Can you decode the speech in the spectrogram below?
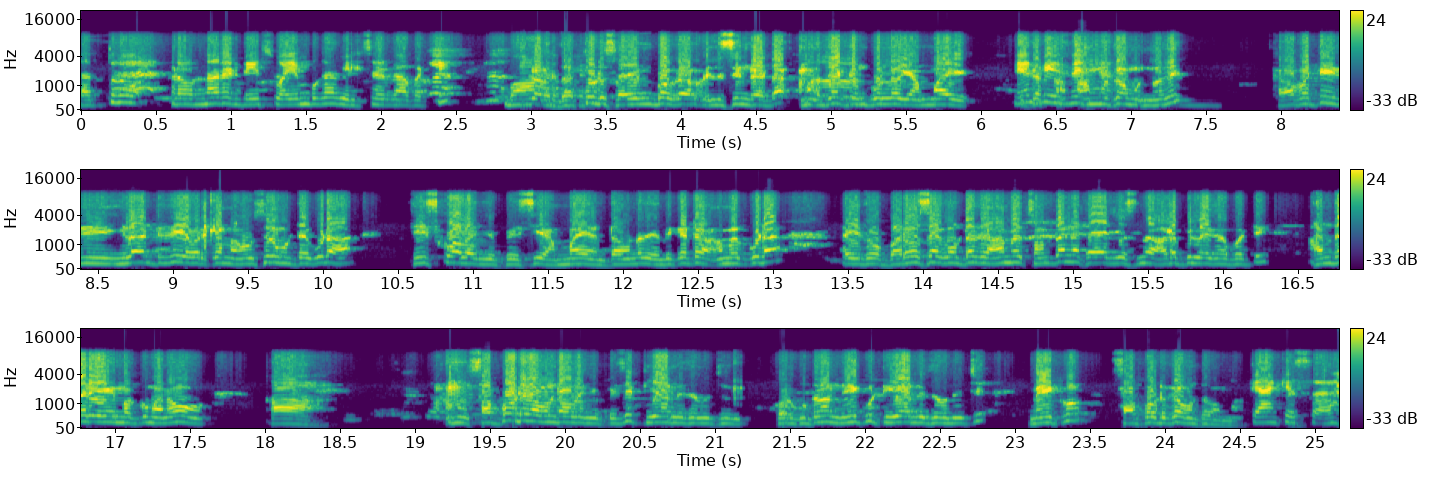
దత్తుడు ఇక్కడ ఉన్నారండి స్వయంభుగా పిలిచారు కాబట్టి దత్తుడు స్వయంభూగా వెలిసిండట. అదే టెంపుల్లో అమ్మాయి అమ్ముతాం ఉన్నది. కాబట్టి ఇది ఇలాంటిది ఎవరికైనా అవసరం ఉంటే కూడా తీసుకోవాలని చెప్పేసి అమ్మాయి అంటా ఉన్నది. ఎందుకంటే ఆమె కూడా ఇది భరోసాగా ఉంటది. ఆమె సొంతంగా తయారు చేసిన ఆడపిల్ల కాబట్టి అందరి ఆమెకు మనం సపోర్ట్గా ఉండాలని చెప్పేసి టిఆర్ నిజం నుంచి కోరుకుంటున్నాం నీకు టిఆర్ నిజం నుంచి మీకు సపోర్ట్గా ఉంటామమ్మా thank you sir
